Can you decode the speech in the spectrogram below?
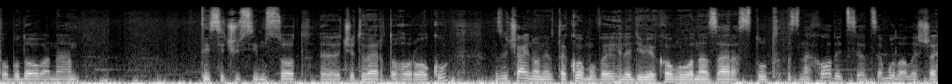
побудована 1704 року. Звичайно, не в такому вигляді, в якому вона зараз тут знаходиться. Це була лише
